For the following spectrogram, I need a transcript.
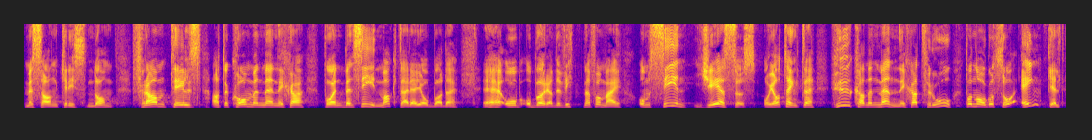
med sann kristendom. Fram tills att det kom en människa på en bensinmack där jag jobbade og och, började vittna för mig om sin Jesus. Och jag tänkte, hur kan en människa tro på något så enkelt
